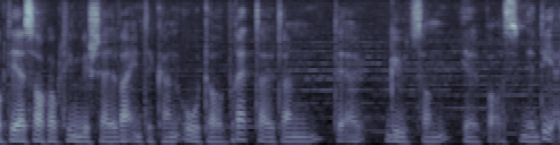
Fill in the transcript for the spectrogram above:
Och det är saker och ting vi själva inte kan återupprätta utan det är Gud som hjälper oss med det.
